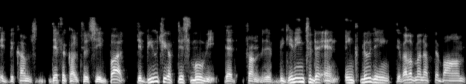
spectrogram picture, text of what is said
it becomes difficult to see. But the beauty of this movie that from the beginning to the end, including development of the bomb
